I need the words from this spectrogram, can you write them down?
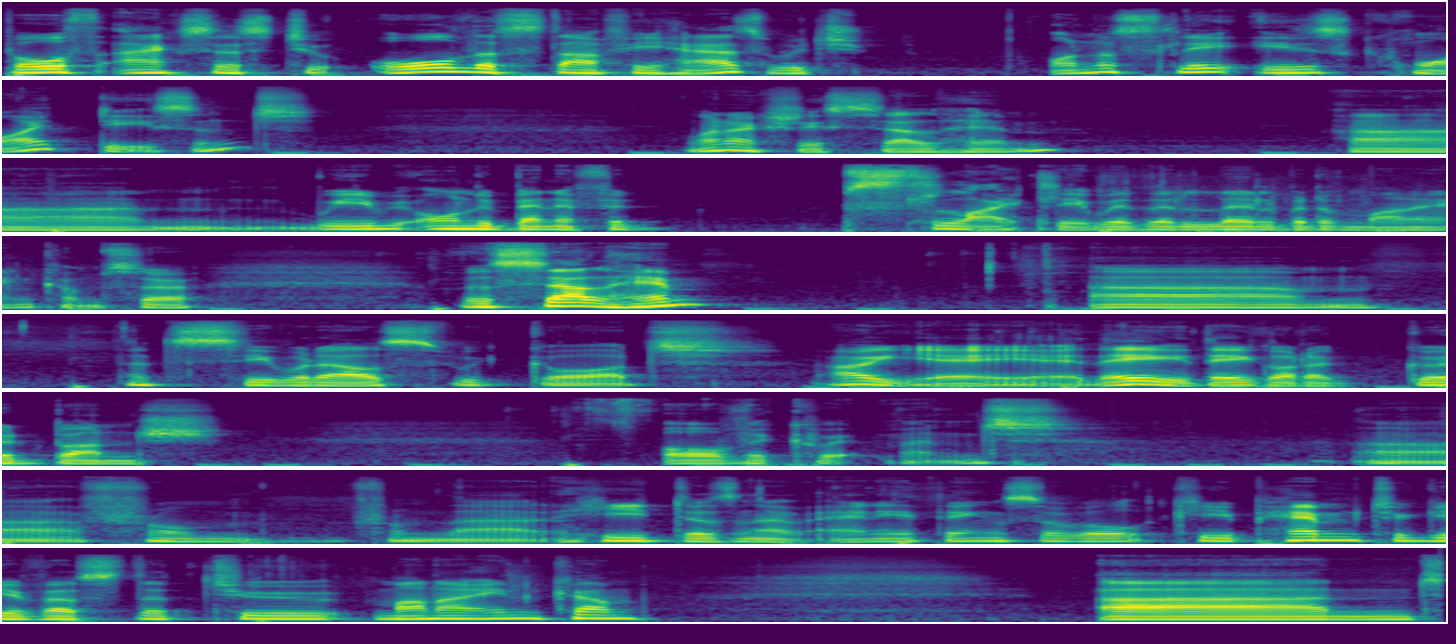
both access to all the stuff he has, which honestly is quite decent. want to actually sell him. And we only benefit slightly with a little bit of money income. So we'll sell him. Um, let's see what else we got. Oh yeah, yeah, they they got a good bunch of equipment uh, from from that. He doesn't have anything, so we'll keep him to give us the two mana income. And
